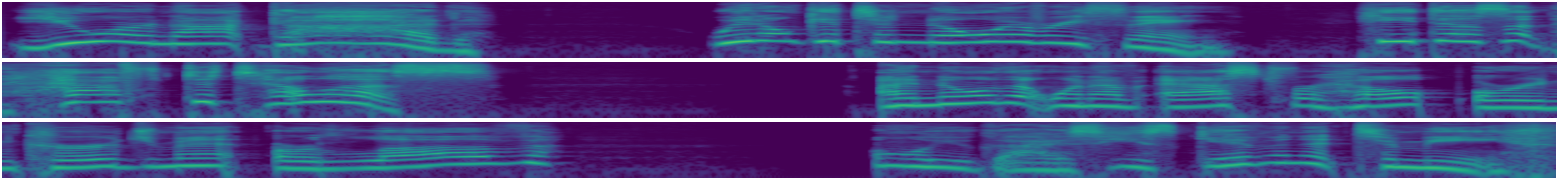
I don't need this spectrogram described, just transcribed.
you are not God. We don't get to know everything. He doesn't have to tell us. I know that when I've asked for help or encouragement or love, oh, you guys, he's given it to me.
